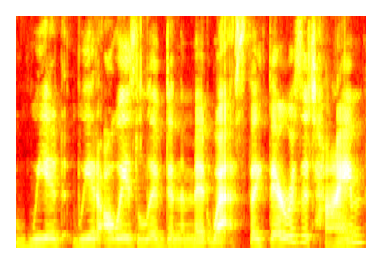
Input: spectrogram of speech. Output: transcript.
we had we had always lived in the Midwest. Like there was a time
